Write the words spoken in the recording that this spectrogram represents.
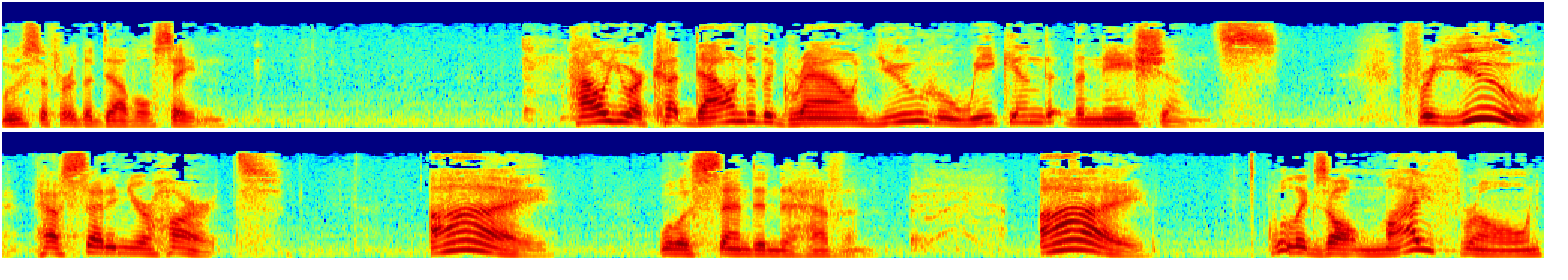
Lucifer, the devil, Satan how you are cut down to the ground, you who weakened the nations. For you have said in your heart, I will ascend into heaven. I will exalt my throne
